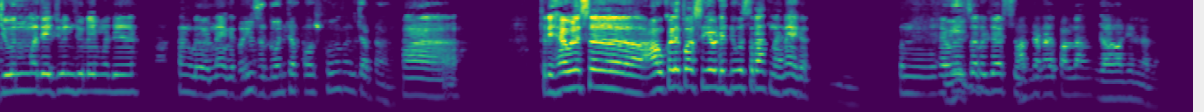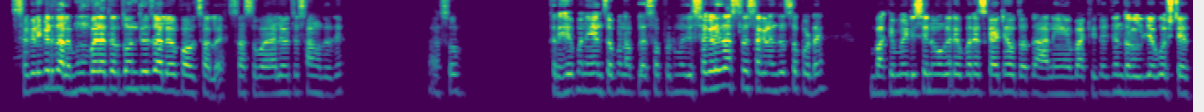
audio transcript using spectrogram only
जून मध्ये जून जुलै मध्ये चांगलं नाही का? दोन चार पाऊस पडून. हा. तर ह्या वेळेस अवकाळी पाऊस एवढे दिवस राहत नाही नाही का? पण ह्या वेळेस जरा जास्त. आमच्याकडे पडला जळगाव जिल्ह्याला सगळीकडे झालं. मुंबईला तर दोन दिवस झाले पाऊस आहे. सासूबाई आले होते सांगत होते. असो. तर हे पण यांचा पण आपला सपोर्ट म्हणजे सगळेच असतं सगळ्यांचा सपोर्ट आहे. बाकी मेडिसिन वगैरे बरेच काय ठेवतात आणि बाकीच्या जनरल ज्या गोष्टी आहेत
